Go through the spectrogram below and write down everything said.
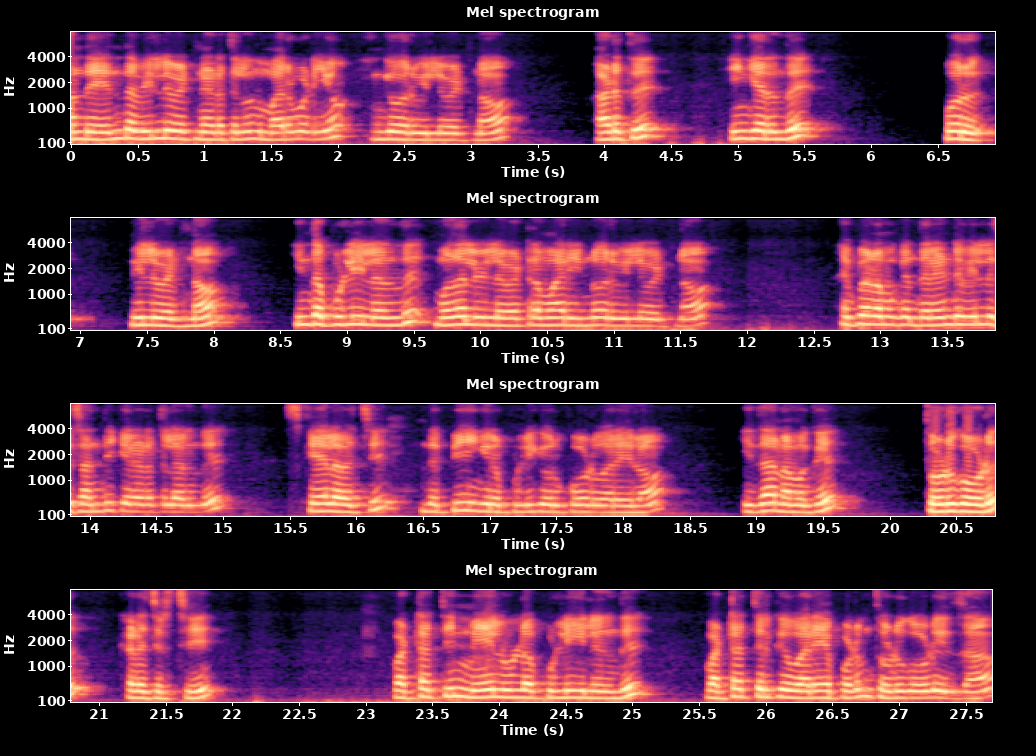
அந்த எந்த வில்லு வெட்டின இடத்துலேருந்து மறுபடியும் இங்கே ஒரு வில்லு வெட்டினோம். அடுத்து இங்கேருந்து ஒரு வில்லு வெட்டினோம். இந்த புள்ளியிலேருந்து முதல் வில்லை வெட்டுற மாதிரி இன்னொரு வில்லு வெட்டினோம். இப்போ நமக்கு இந்த ரெண்டு வில்லு சந்திக்கிற இடத்துலேருந்து ஸ்கேலை வச்சு இந்த பிங்கிற புள்ளிக்கு ஒரு கோடு வரைகிறோம் இதுதான் நமக்கு தொடுகோடு கிடச்சிருச்சு. வட்டத்தின் மேல் உள்ள புள்ளியிலிருந்து வட்டத்திற்கு வரையப்படும் தொடுகோடு இதுதான்.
